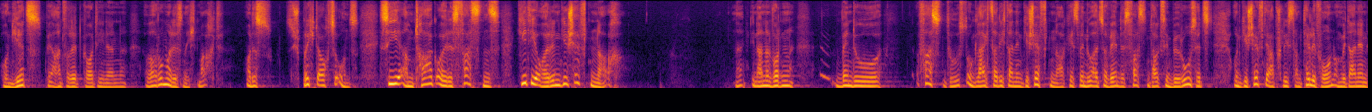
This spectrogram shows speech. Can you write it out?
Und jetzt beantwortet Gott ihnen, warum er das nicht macht. Und das spricht auch zu uns. Siehe, am Tag eures Fastens geht ihr euren Geschäften nach. Ne? In anderen Worten, wenn du Fasten tust und gleichzeitig deinen Geschäften nachgehst, wenn du also während des Fastentags im Büro sitzt und Geschäfte abschließt am Telefon und mit deinen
